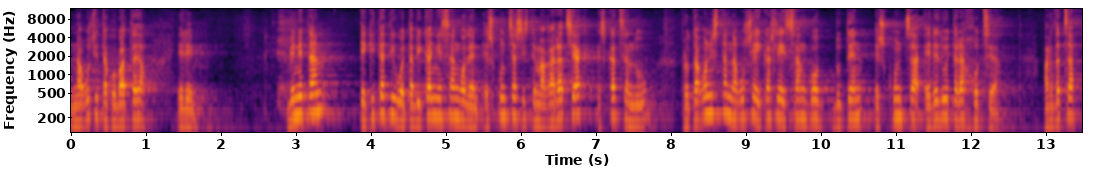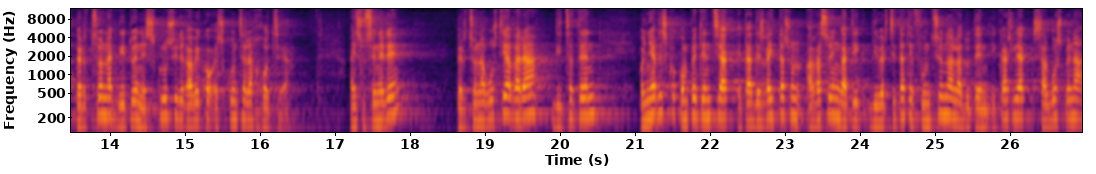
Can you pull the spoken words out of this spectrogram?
nagusitako bat ere, Benetan, ekitatibo eta bikain izango den hezkuntza sistema garatzeak eskatzen du protagonista nagusia ikaslea izango duten hezkuntza ereduetara jotzea, ardatza pertsonak dituen esklusirik gabeko hezkuntzara jotzea. Hain zuzen ere, pertsona guztia gara ditzaten oinarrizko kompetentziak eta desgaitasun arrazoengatik dibertsitate funtzionala duten ikasleak salbuespena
